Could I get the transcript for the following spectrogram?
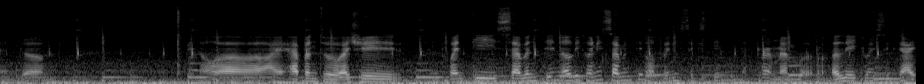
And um, you know, uh, I happened to actually in 2017, early 2017 or 2016, I can't remember, early 2016, I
